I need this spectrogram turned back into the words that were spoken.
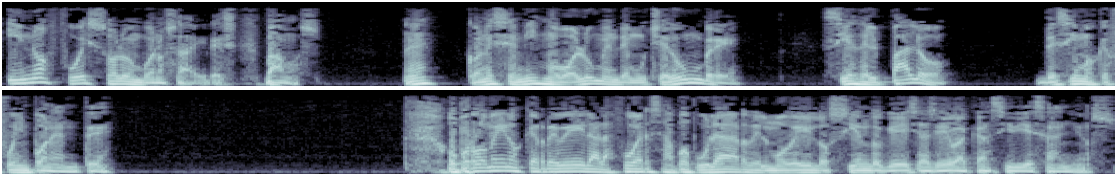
y no fue solo en Buenos Aires. Vamos, ¿eh? con ese mismo volumen de muchedumbre, si es del palo, decimos que fue imponente. O por lo menos que revela la fuerza popular del modelo, siendo que ella lleva casi 10 años.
